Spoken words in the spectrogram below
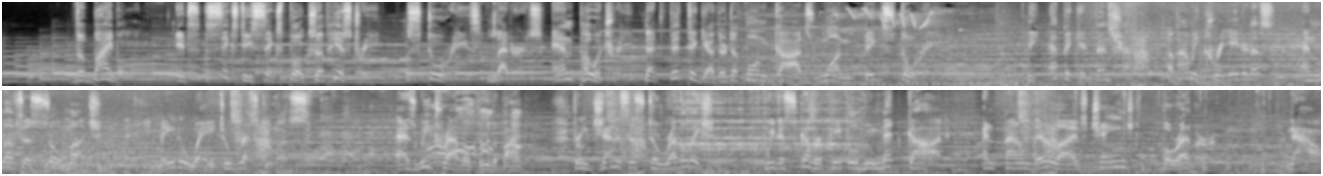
The Bible. It's 66 books of history, stories, letters, and poetry that fit together to form God's one big story. The epic adventure of how He created us and loves us so much that He made a way to rescue us. As we travel through the Bible, from Genesis to Revelation, we discover people who met God and found their lives changed forever. Now,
